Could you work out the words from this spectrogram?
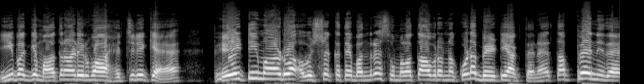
ಈ ಬಗ್ಗೆ ಮಾತನಾಡಿರುವ ಎಚ್ ಭೇಟಿ ಮಾಡುವ ಅವಶ್ಯಕತೆ ಬಂದ್ರೆ ಸುಮಲತಾ ಅವರನ್ನು ಕೂಡ ಭೇಟಿ ಆಗ್ತೇನೆ ತಪ್ಪೇನಿದೆ?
